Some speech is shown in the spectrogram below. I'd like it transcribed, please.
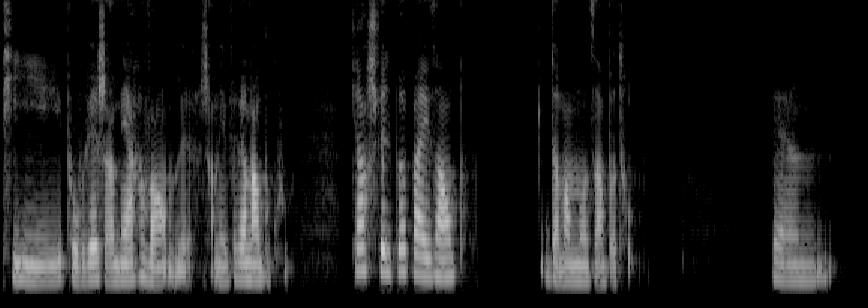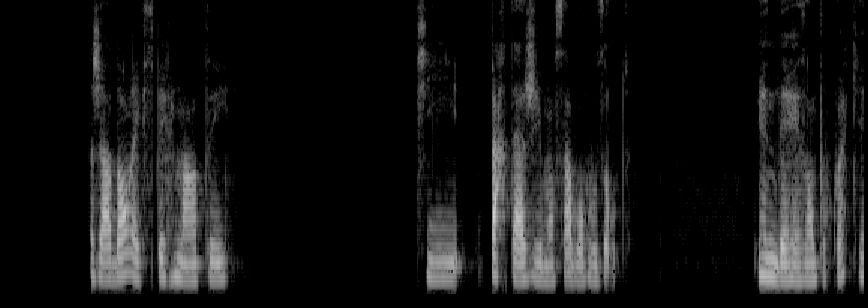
Puis pour vrai, j'en ai à revendre. J'en ai vraiment beaucoup. Quand je fais le pas, par exemple, demande-moi-en pas trop. J'adore expérimenter puis partager mon savoir aux autres une des raisons pourquoi que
